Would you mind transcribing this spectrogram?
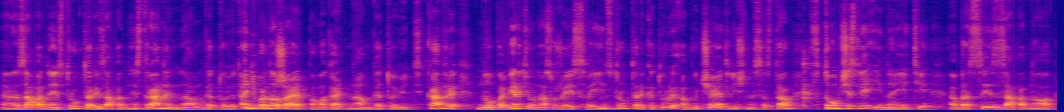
западные инструкторы и западные страны нам готовят. Они продолжают помогать нам готовить кадры, но поверьте, у нас уже есть свои инструкторы, которые обучают личный состав, в том числе и на эти образцы западного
